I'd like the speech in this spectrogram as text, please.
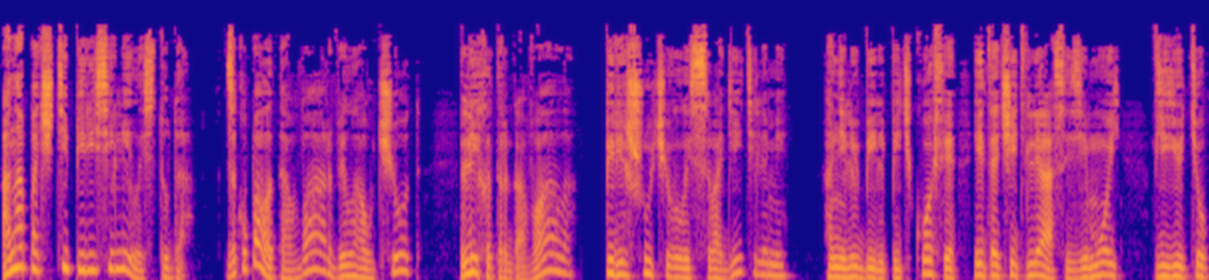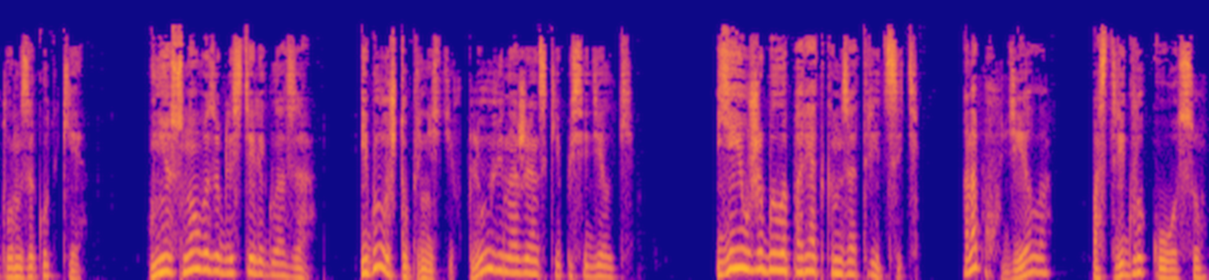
Она почти переселилась туда. Закупала товар, вела учет, лихо торговала, перешучивалась с водителями. Они любили пить кофе и точить лясы зимой в ее теплом закутке. У нее снова заблестели глаза и было что принести в клюве на женские посиделки. Ей уже было порядком за тридцать. Она похудела, постригла косу,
